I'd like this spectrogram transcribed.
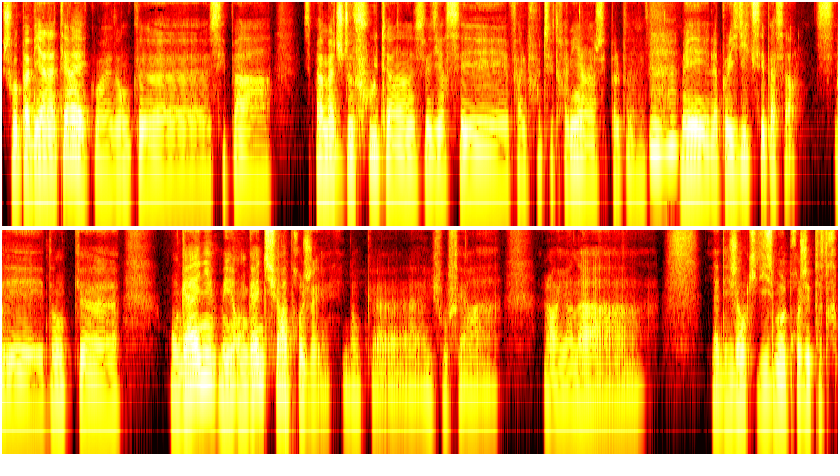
je vois pas bien l'intérêt, quoi. Donc, euh, c'est pas c'est pas un match de foot. Hein. Je veux dire, c'est enfin le foot c'est très bien, hein, pas le... Mmh mais la politique c'est pas ça. C'est donc on gagne, mais on gagne sur un projet. Donc il faut faire. Alors il y en a. Il y a des gens qui disent bon le projet peut-être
